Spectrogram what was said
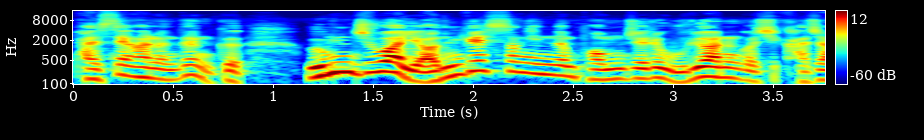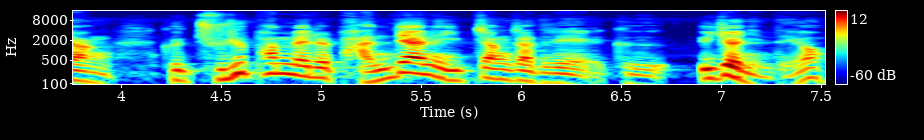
발생하는 등 그 음주와 연계성 있는 범죄를 우려하는 것이 가장 그 주류 판매를 반대하는 입장자들의 그 의견인데요.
